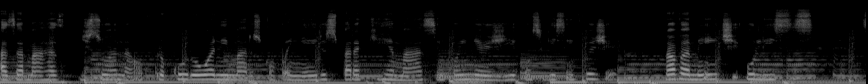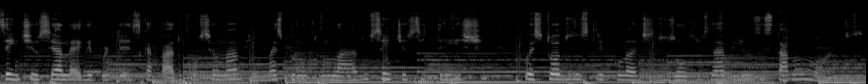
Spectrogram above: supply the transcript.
as amarras de sua nau. Procurou animar os companheiros para que remassem com energia e conseguissem fugir. Novamente, Ulisses sentiu-se alegre por ter escapado com seu navio, mas por outro lado, sentiu-se triste, pois todos os tripulantes dos outros navios estavam mortos.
